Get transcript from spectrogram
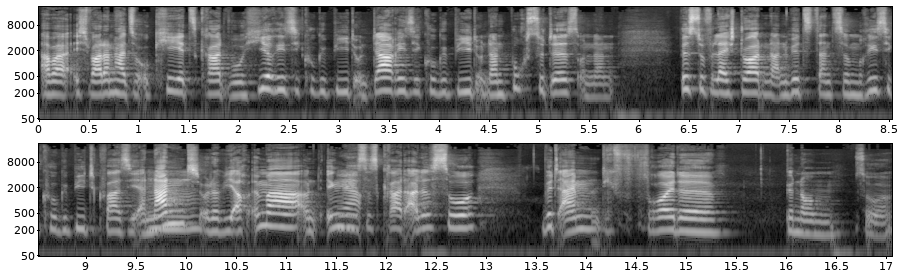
Aber ich war dann halt so, okay, jetzt gerade wo hier Risikogebiet und da Risikogebiet und dann buchst du das und dann bist du vielleicht dort und dann wird es dann zum Risikogebiet quasi ernannt mhm. oder wie auch immer und irgendwie ja. ist es gerade alles so, wird einem die Freude genommen. So,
